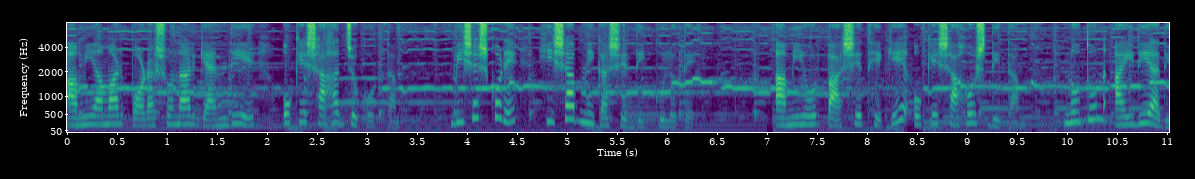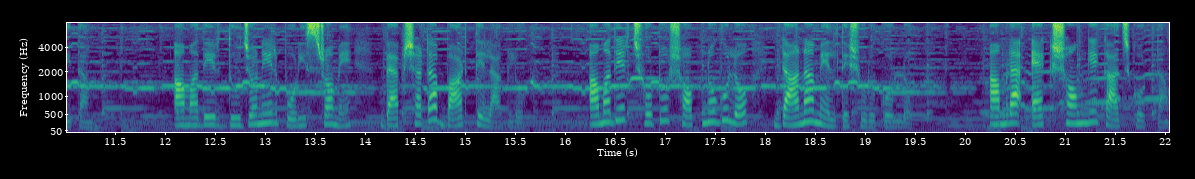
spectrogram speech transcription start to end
আমি আমার পড়াশোনার জ্ঞান দিয়ে ওকে সাহায্য করতাম, বিশেষ করে হিসাব নিকাশের দিকগুলোতে। আমি ওর পাশে থেকে ওকে সাহস দিতাম, নতুন আইডিয়া দিতাম। আমাদের দুজনের পরিশ্রমে ব্যবসাটা বাড়তে লাগল। আমাদের ছোট স্বপ্নগুলো ডানা মেলতে শুরু করল। আমরা একসঙ্গে কাজ করতাম,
